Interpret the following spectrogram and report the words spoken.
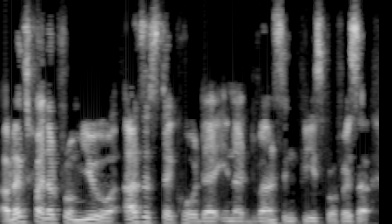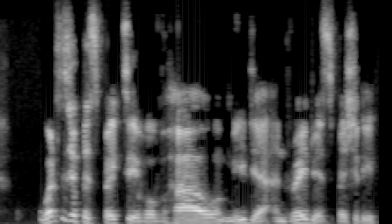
I'd like to find out from you, as a stakeholder in advancing peace, Professor, what is your perspective of how media and radio, especially,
